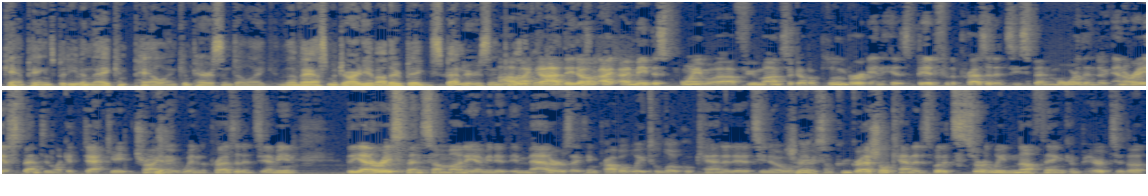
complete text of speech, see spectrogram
campaigns, but even they compel in comparison to like the vast majority of other big spenders in oh political. my God, campaigns. they don't. I, I, made this point uh, a few months ago, but Bloomberg in his bid for the presidency spent more than the NRA has spent in like a decade trying Yeah. to win the presidency. I mean. The NRA spends some money. I mean, it, it matters, I think, probably to local candidates, you know, Sure. maybe some congressional candidates, but it's certainly nothing compared to the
